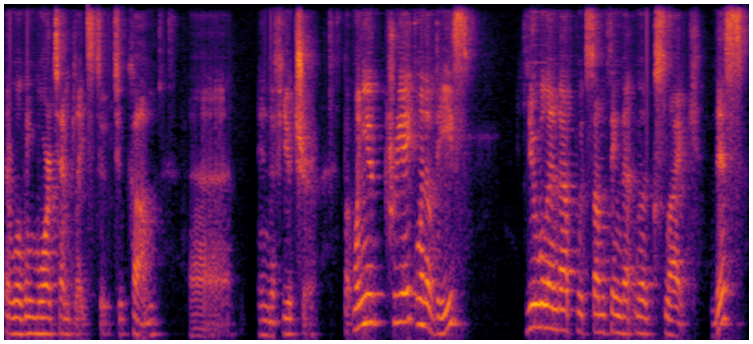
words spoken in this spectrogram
There will be more templates to, to come uh, in the future. But when you create one of these, you will end up with something that looks like this.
